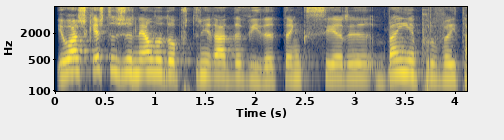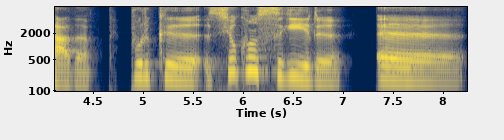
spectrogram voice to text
eu acho que esta janela de oportunidade da vida tem que ser eh, bem aproveitada, porque se eu conseguir. Uh,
